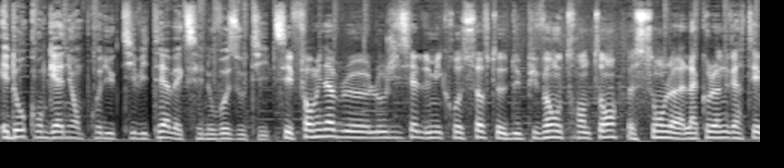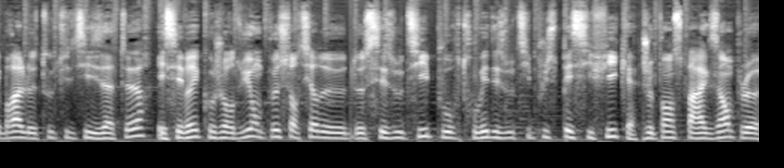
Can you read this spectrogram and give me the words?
et donc on gagne en productivité avec ces nouveaux outils. Ces formidables logiciels de Microsoft euh, depuis 20 ou 30 ans euh, sont la, colonne vertébrale de tout utilisateur et c'est vrai qu'aujourd'hui on peut sortir de, ces outils pour trouver des outils plus spécifiques. Je pense par exemple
